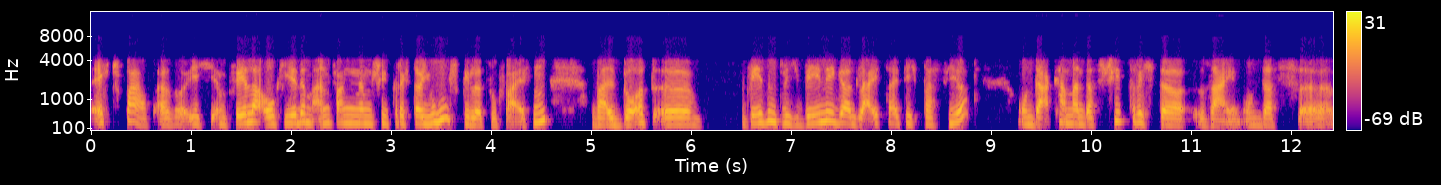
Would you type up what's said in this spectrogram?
echt Spaß. Also ich empfehle auch jedem anfangenden Schiedsrichter Jugendspiele zu pfeifen, weil dort äh, wesentlich weniger gleichzeitig passiert Und da kann man das Schiedsrichter sein und das, äh,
